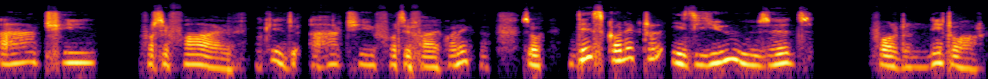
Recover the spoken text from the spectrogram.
RJ45, okay, the RJ45 connector. So this connector is used for the network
